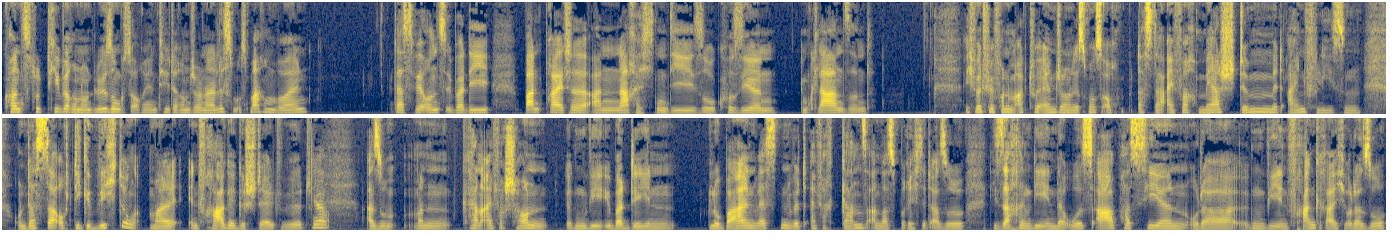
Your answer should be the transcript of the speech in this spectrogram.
konstruktiveren und lösungsorientierteren Journalismus machen wollen, dass wir uns über die Bandbreite an Nachrichten, die so kursieren, im Klaren sind. Ich wünsche mir von dem aktuellen Journalismus auch, dass da einfach mehr Stimmen mit einfließen und dass da auch die Gewichtung mal in Frage gestellt wird. Ja. Also man kann einfach schauen, irgendwie über den globalen Westen wird einfach ganz anders berichtet. Also die Sachen, die in der USA passieren oder irgendwie in Frankreich oder so,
